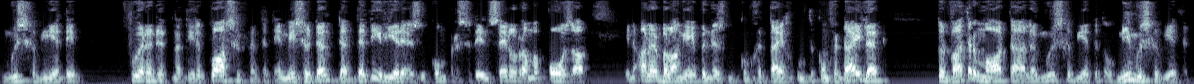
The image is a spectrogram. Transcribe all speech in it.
moes geweet het voordat dit natuurlik plaasgevind het. En mense sou dink dat dit die rede is hoekom president Cyril Ramaphosa en ander belanghebbendes moet kom getuig om te kom verduidelik tot watter mate hulle moes geweet het of nie moes geweet het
